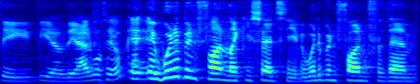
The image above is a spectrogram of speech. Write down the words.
the you know the Admiralty. Okay. It, it would have been fun, like you said, Steve. It would have been fun for them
